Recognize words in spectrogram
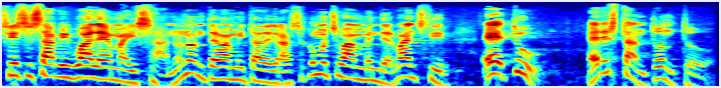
Se ese sabe igual é máis sano, non ten a mitad de grasa, como che van vender? Van dicir, eh, tú, eres tan tonto,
